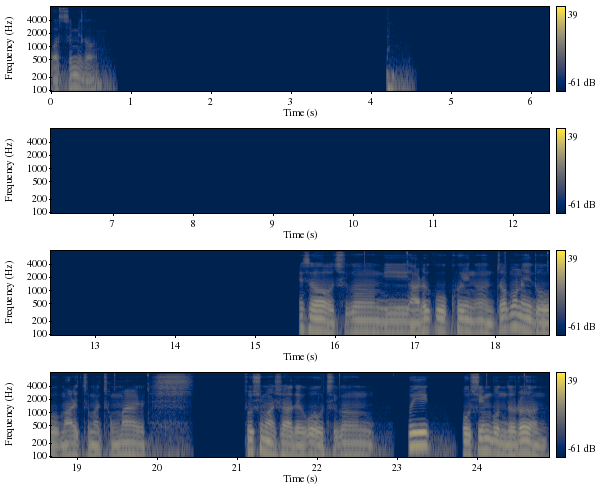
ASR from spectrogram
왔습니다. 그래서 지금 이 아르고 코인은 저번에도 말했지만 정말 조심하셔야 되고 지금 수익 보신 분들은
